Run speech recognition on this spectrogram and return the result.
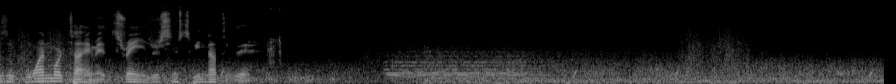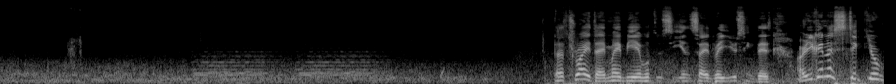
Let's look one more time. It's strange. There seems to be nothing there. That's right, I might be able to see inside by using this. Are you gonna stick your...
